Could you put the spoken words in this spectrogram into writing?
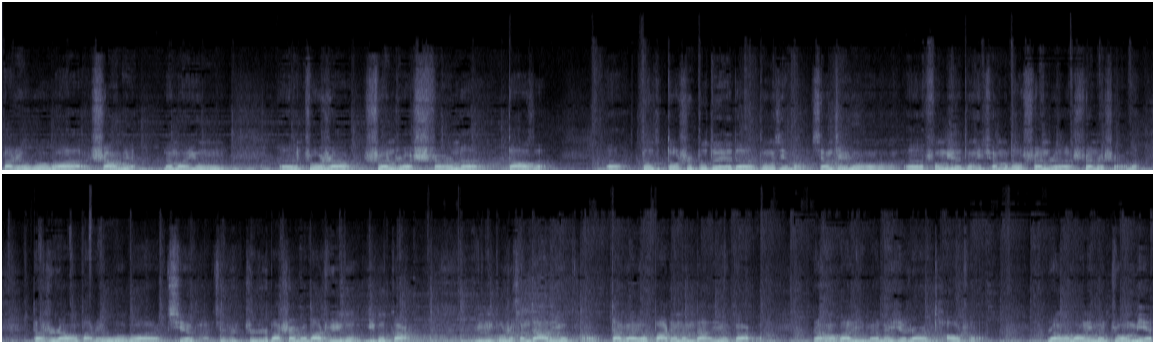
把这个倭瓜上面，那么用。呃，桌上拴着绳的刀子，啊，都都是部队的东西嘛。像这种呃锋利的东西，全部都拴着拴着绳的。当时让我把这个倭瓜切开，就是只是把上面挖出一个一个盖儿，嗯，不是很大的一个口，大概有巴掌那么大的一个盖儿吧。然后把里面那些瓤掏出来，让我往里面装面。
